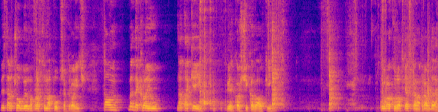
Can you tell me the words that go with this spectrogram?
wystarczyłoby ją po prostu na pół przekroić. Tą będę kroił na takiej wielkości kawałki. W tym roku rzodkiewka naprawdę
